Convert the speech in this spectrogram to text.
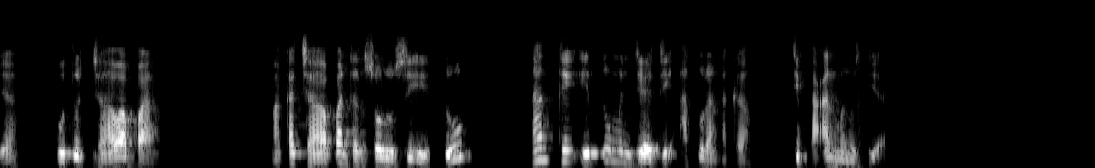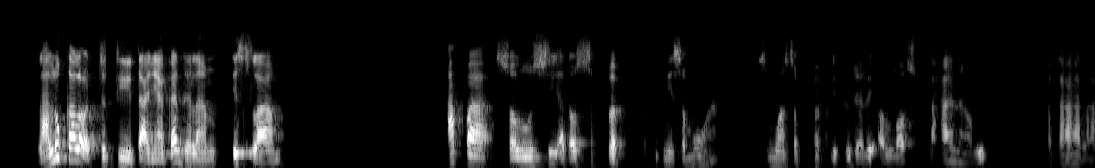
ya butuh jawaban maka jawaban dan solusi itu nanti itu menjadi aturan agama ciptaan manusia. Lalu kalau ditanyakan dalam Islam apa solusi atau sebab ini semua? Semua sebab itu dari Allah Subhanahu wa taala.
